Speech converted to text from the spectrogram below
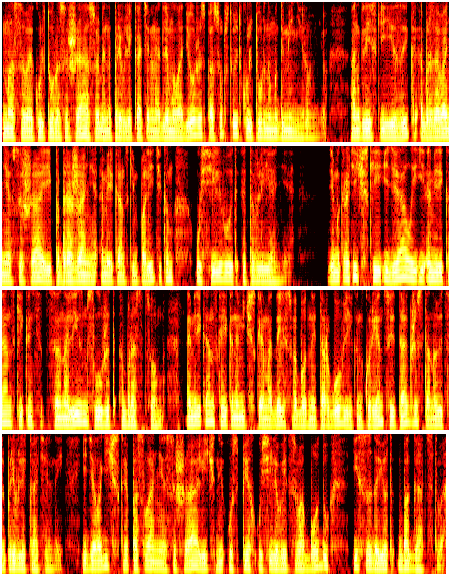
Массовая культура США, особенно привлекательная для молодежи, способствует культурному доминированию. Английский язык, образование в США и подражание американским политикам усиливают это влияние. Демократические идеалы и американский конституционализм служат образцом. Американская экономическая модель свободной торговли и конкуренции также становится привлекательной. Идеологическое послание США «личный успех усиливает свободу и создает богатство».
